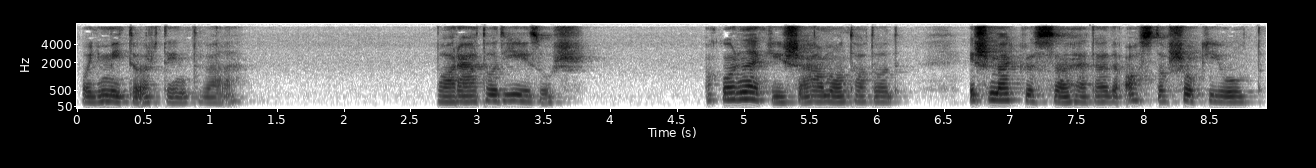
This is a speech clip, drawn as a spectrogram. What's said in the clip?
hogy mi történt vele. Barátod Jézus? Akkor neki is elmondhatod, és megköszönheted azt a sok jót,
